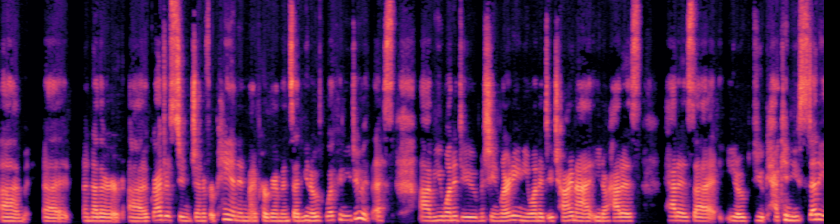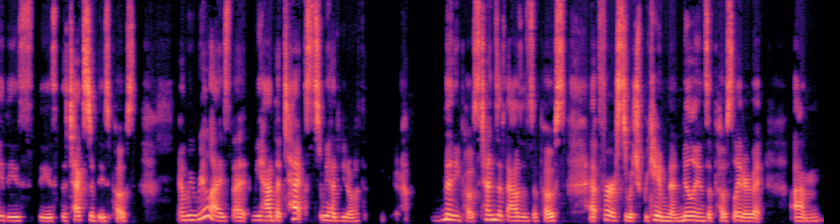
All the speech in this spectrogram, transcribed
um, uh, another uh, graduate student, Jennifer Pan, in my program, and said, you know, what can you do with this? Um, you want to do machine learning, you want to do China, you know, how does how does uh, you know do how can you study these these the text of these posts? And we realized that we had the text, we had you know many posts, tens of thousands of posts at first, which became then millions of posts later. But um,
